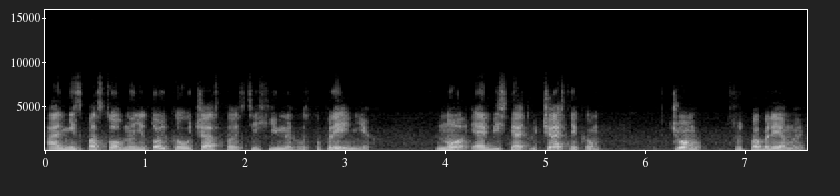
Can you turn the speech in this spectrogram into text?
Они способны не только участвовать в стихийных выступлениях, но и объяснять участникам, в чем суть проблемы,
